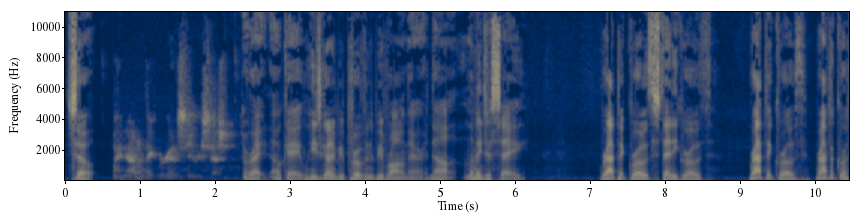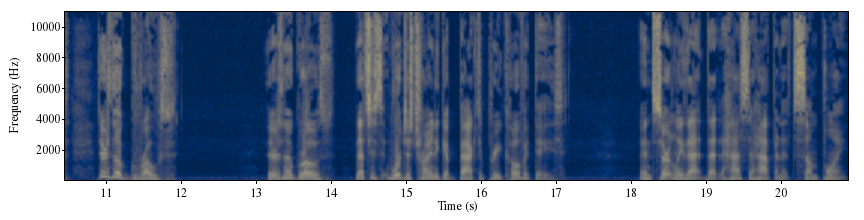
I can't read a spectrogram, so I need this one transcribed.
So I don't think we're going to see a recession. Right. Okay. He's going to be proven to be wrong there. Now, let me just say rapid growth, steady growth, rapid growth, rapid growth. There's no growth. There's no growth. That's just, we're just trying to get back to pre COVID days. And certainly that, that has to happen at some point.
